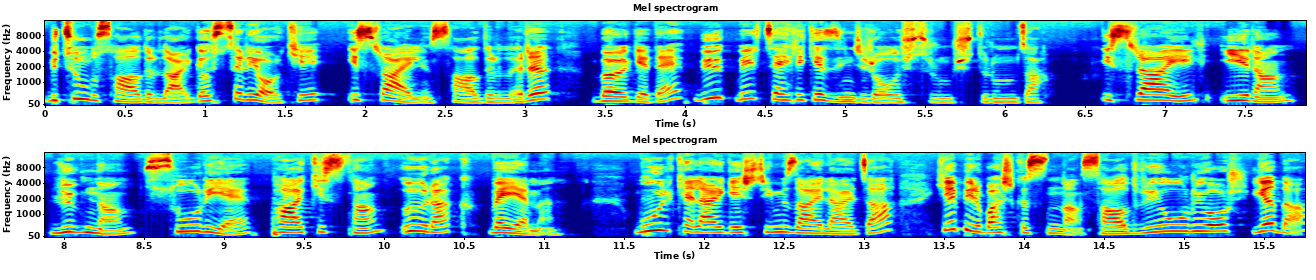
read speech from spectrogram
Bütün bu saldırılar gösteriyor ki İsrail'in saldırıları bölgede büyük bir tehlike zinciri oluşturmuş durumda. İsrail, İran, Lübnan, Suriye, Pakistan, Irak ve Yemen. Bu ülkeler geçtiğimiz aylarda ya bir başkasından saldırıya uğruyor ya da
